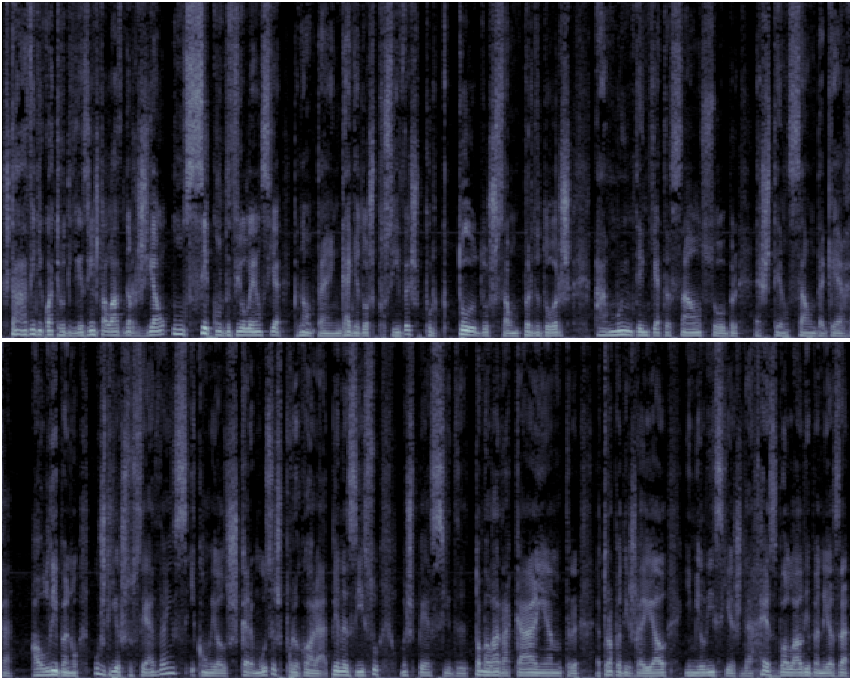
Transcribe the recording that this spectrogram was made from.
Está há 24 dias instalado na região um ciclo de violência que não tem ganhadores possíveis, porque todos são perdedores. Há muita inquietação sobre a extensão da guerra ao Líbano. Os dias sucedem-se e com eles caramuças, por agora apenas isso, uma espécie de toma lá da cá entre a tropa de Israel e milícias da Hezbollah libanesa,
